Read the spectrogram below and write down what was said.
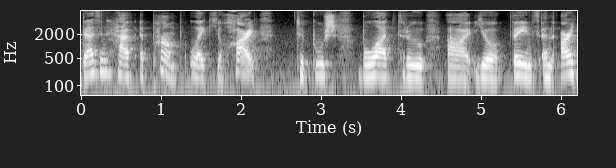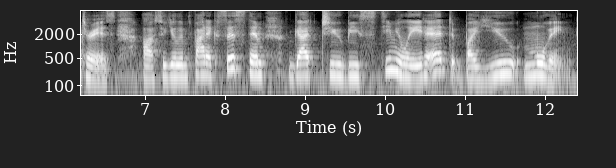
doesn't have a pump like your heart to push blood through uh, your veins and arteries. Uh, so your lymphatic system got to be stimulated by you moving.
